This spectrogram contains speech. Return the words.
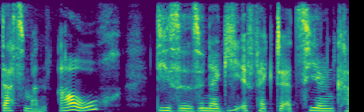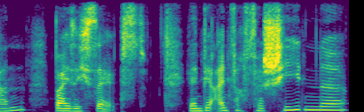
dass man auch diese Synergieeffekte erzielen kann bei sich selbst. Wenn wir einfach verschiedene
